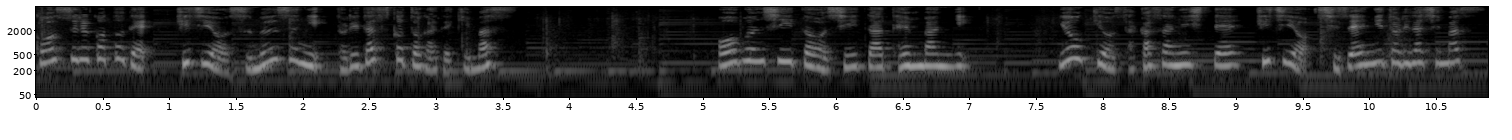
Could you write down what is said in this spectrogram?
こうすることで生地をスムーズに取り出すことができます。オーブンシートを敷いた天板に容器を逆さにして生地を自然に取り出します。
